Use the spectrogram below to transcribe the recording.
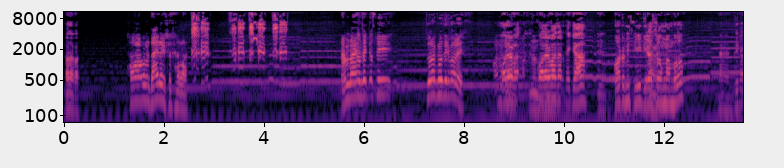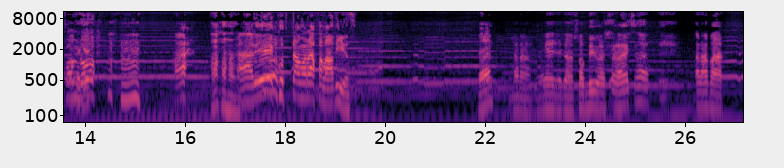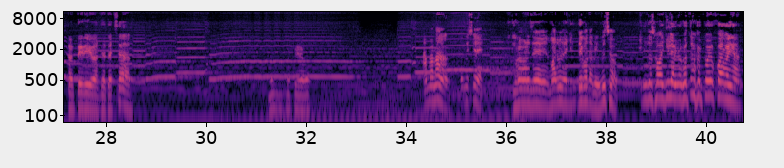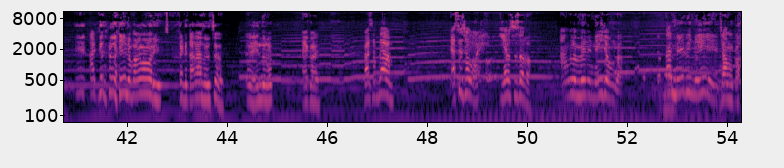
কথা কথা শালা বলে ডাইরেক্ট শালা আমরা এখন যাইতেছি চোরাক নদীর পারে কলের বাজার থেকে। অটো নিছি দিরাশ্রম নামবো। বন্ধ। হা হা হা আরে কুত্তা মারা ফালা দিয়েছ। ধরেন। না না এই যে যা, সব দিবি দেখছ? আর আবার সব দেখছ? আমরা না তুমি সে মনে করে যে মাঝে মাঝে হিন্দি কথা বলি বুঝছো কিন্তু তো সবাই গিলার করতে কয় ভাই না আজকে তো এনে বাংলা মারি একটা দানা আছে বুঝছো এ, হিন্দু লোক এক কয় भाई सद्दाम ऐसे चलो ये ऐसे चलो हम लोग मेरे नहीं जाऊंगा मैं मैं भी नहीं जाऊंगा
